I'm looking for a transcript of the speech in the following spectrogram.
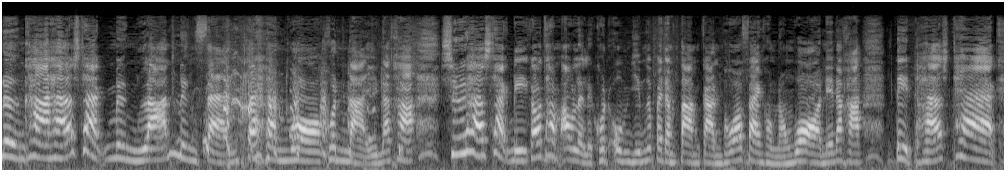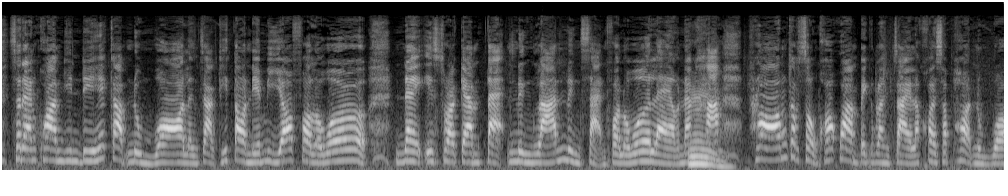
หนึ่งค่ะแฮชแท็กหนึ่งล้านหนึ่งแสนแฟนวอคนไหนนะคะ ชื่อแฮชแท็กนี้ก็ทำเอาหลาย ๆ คนอมยิ้มกันไปตามๆกัน เพราะว่าแฟนของน้องวอเนี่ยนะคะ ติดแฮชแท็กแสดงความยินดีให้กับหนุ่มวอหลังจากที่ตอนนี้มียอด follower ใน Instagram แตะ1ล้าน1แสน follower แล้วนะคะ พร้อมกับส่งข้อความเป็นกำลังใจและคอยซัพพอร์ตหนุ่มวอ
